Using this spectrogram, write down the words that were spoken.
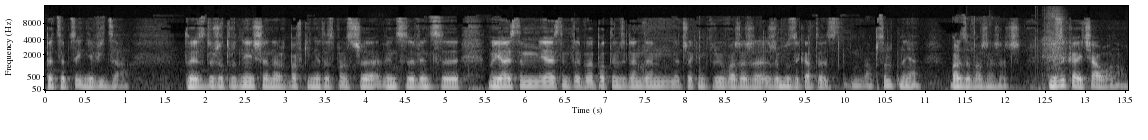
percepcyjnie widza. To jest dużo trudniejsze, no chyba w kinie to jest prostsze, więc, więc no ja jestem, ja jestem te- pod tym względem człowiekiem, który uważa, że, że muzyka to jest absolutnie bardzo ważna rzecz. Muzyka i ciało, no.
